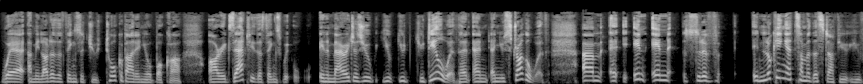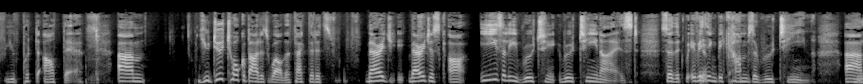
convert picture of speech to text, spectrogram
where, I mean, a lot of the things that you talk about in your book are, are exactly the things we, in marriages you, you, you, you deal with and, and, and you struggle with. Um, in, in sort of, in looking at some of the stuff you, you've, you've put out there, um, you do talk about as well the fact that it's marriage marriages are easily routine routinized so that everything yeah. becomes a routine. Um,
